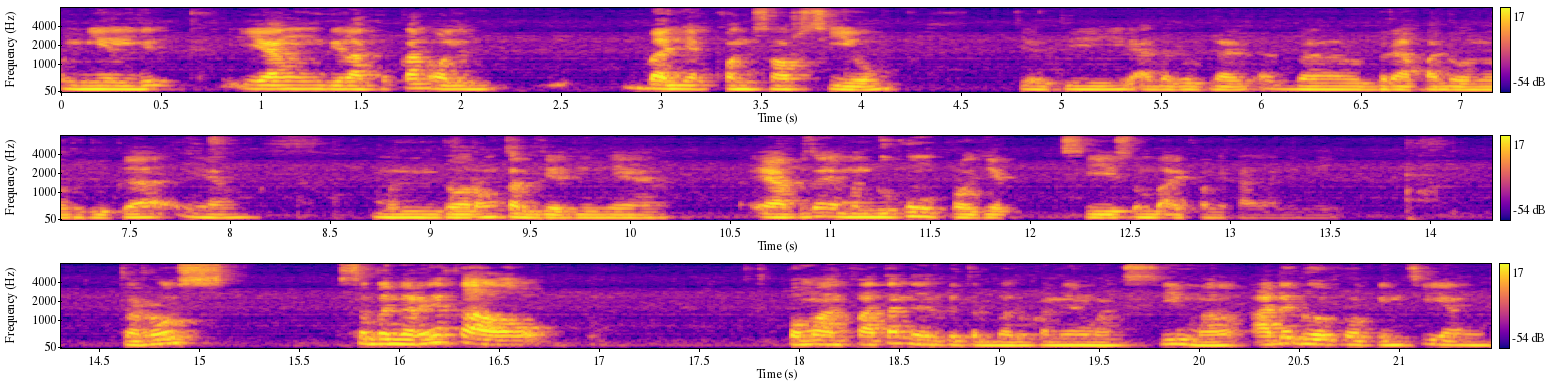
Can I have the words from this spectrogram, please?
milik yang dilakukan oleh banyak konsorsium jadi ada beberapa, donor juga yang mendorong terjadinya ya maksudnya mendukung proyek si Sumba Iconic Island ini. Terus sebenarnya kalau pemanfaatan energi terbarukan yang maksimal, ada dua provinsi yang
